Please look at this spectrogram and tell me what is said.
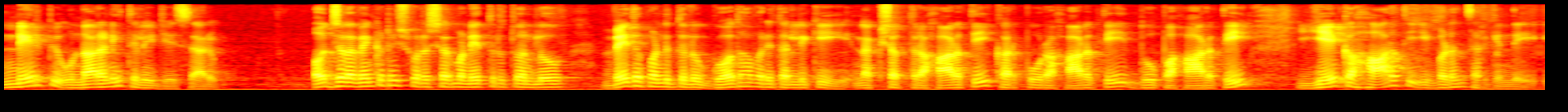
నేర్పి ఉన్నారని తెలియజేశారు. ఒజ్జల వెంకటేశ్వర శర్మ నేతృత్వంలో వేద పండితులు గోదావరి తల్లికి నక్షత్ర హారతి కర్పూర హారతి ధూపహారతి ఏకహారతి ఏక హారతి ఇవ్వడం జరిగింది.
